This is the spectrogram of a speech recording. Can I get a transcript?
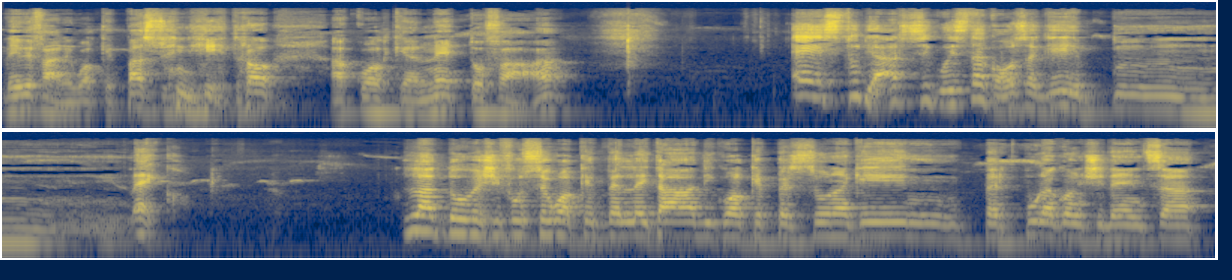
deve fare qualche passo indietro a qualche annetto fa e studiarsi questa cosa che, mm, ecco, laddove ci fosse qualche bella età di qualche persona che mm, per pura coincidenza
